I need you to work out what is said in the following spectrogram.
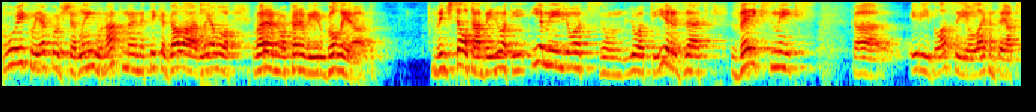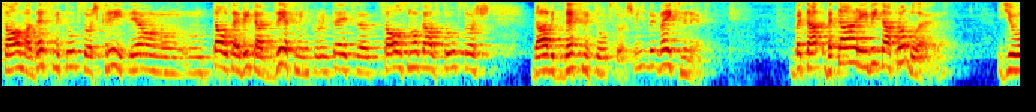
puiku, ja kurš ar lingu un akmeni tika galā ar lielo vareno karavīru Goliātu. Viņš tautā bija ļoti iemīļots un ļoti ieredzēts, veiksmīgs, kā Irīda lasīja jau laikam tajā psalmā, desmit tūkstoši krīt, ja, un, un, un tautai bija tāda dziesmiņa, kur viņi teica, saules nokāvis tūkstoši, Dāvids desmit tūkstoši. Viņš bija veiksminieks. Bet tā, bet tā arī bija tā problēma, jo,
